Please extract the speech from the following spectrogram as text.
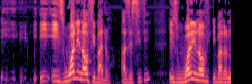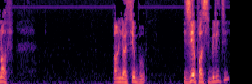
Is walling off Ibadan as a city? Is walling off Ibadan North on your table? Is it a possibility?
